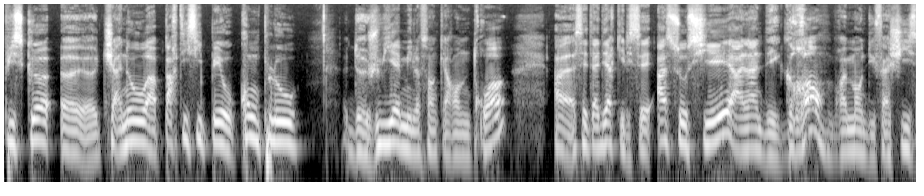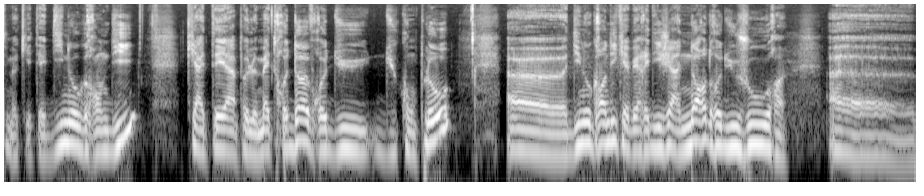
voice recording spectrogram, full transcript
puisque Ciano a participé au complot de juillet 1943, euh, c'est-à-dire qu'il s'est associé à l'un des grands vraiment du fascisme qui était Dino Grandi, qui a été un peu le maître d'œuvre du, du, complot. Euh, Dino Grandi qui avait rédigé un ordre du jour euh,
